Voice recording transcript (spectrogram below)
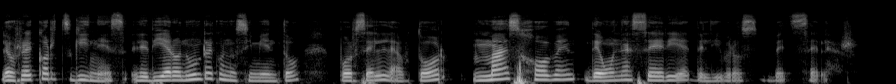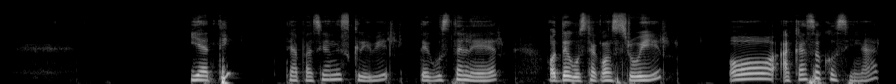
los Records Guinness le dieron un reconocimiento por ser el autor más joven de una serie de libros bestseller. ¿Y a ti? ¿Te apasiona escribir? ¿Te gusta leer? ¿O te gusta construir? ¿O acaso cocinar?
